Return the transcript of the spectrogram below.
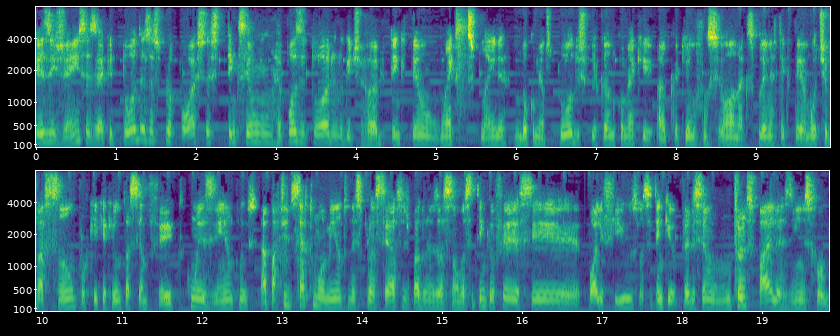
exigências é que todas as propostas tem que ser um repositório no GitHub, tem que ter um, um explainer, um documento todo explicando como é que aquilo funciona. O explainer tem que ter motivação, por que, que aquilo está sendo feito, com exemplos. A partir de certo momento nesse processo de padronização, você tem que oferecer polyfills, você tem que oferecer um, um transpilerzinho, se for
